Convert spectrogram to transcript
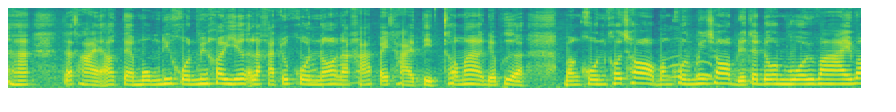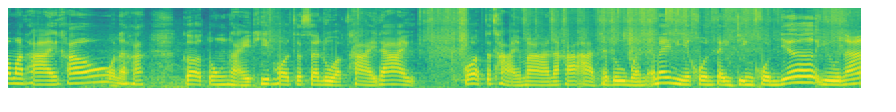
นะคะจะถ่ายเอาแต่มุมที่คนไม่ค่อยเยอะละค่ะทุกคนเนาะนะคะ ไปถ่ายติดเขามากเดี๋ยวเผื่อ บางคนเขาชอบ บางคนไม่ชอบ เดี๋ยวจะโดนโวยวายว่ามาถ่ายเขานะคะ ก็ตรงไหนที่พอจะสะดวกถ่ายได้ ก็จะถ่ายมานะคะ อาจจะดูเหมือนไม่มีคนแต่จริงคนเยอะอยู่นะ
